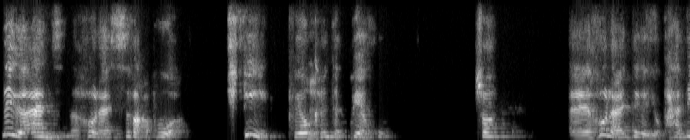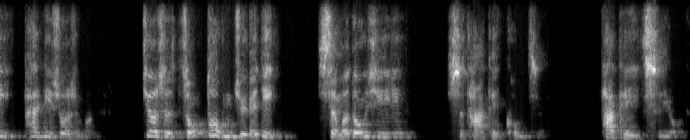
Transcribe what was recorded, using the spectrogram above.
那个案子呢，后来司法部啊替 Bill Clinton 辩护，说，呃，后来那个有判例，判例说什么？就是总统决定什么东西是他可以控制，他可以持有的。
